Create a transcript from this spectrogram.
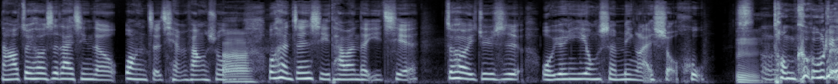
然后最后是赖清德望着前方说：“啊、我很珍惜台湾的一切。”最后一句是我愿意用生命来守护。嗯，痛哭流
